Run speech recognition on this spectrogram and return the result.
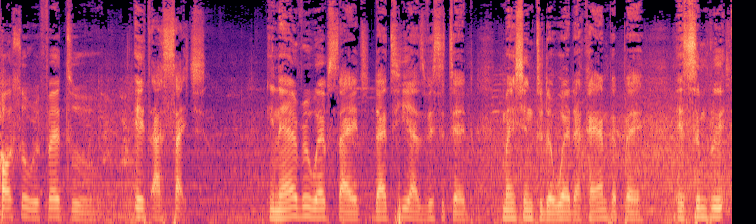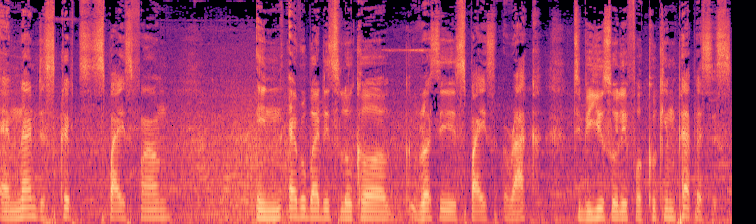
also referred to it as such. In every website that he has visited, mentioned to the word cayenne pepper is simply a nondescript spice found in everybody's local grocery spice rack to be used only for cooking purposes.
